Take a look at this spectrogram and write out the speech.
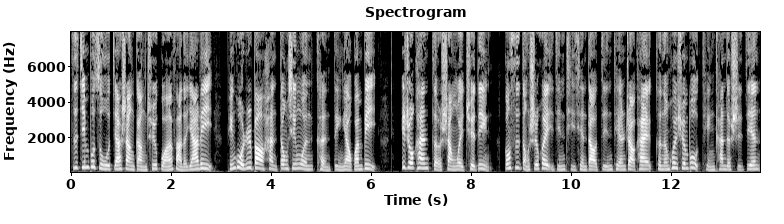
资金不足加上港区国安法的压力，苹果日报和动新闻肯定要关闭。一周刊则尚未确定。公司董事会已经提前到今天召开，可能会宣布停刊的时间。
